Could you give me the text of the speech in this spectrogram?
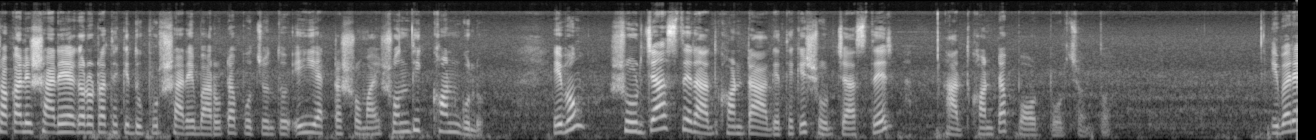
সকালে সাড়ে এগারোটা থেকে দুপুর সাড়ে বারোটা পর্যন্ত এই একটা সময় সন্ধিক্ষণগুলো এবং সূর্যাস্তের আধ ঘণ্টা আগে থেকে সূর্যাস্তের আধ ঘণ্টা পর পর্যন্ত। এবারে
